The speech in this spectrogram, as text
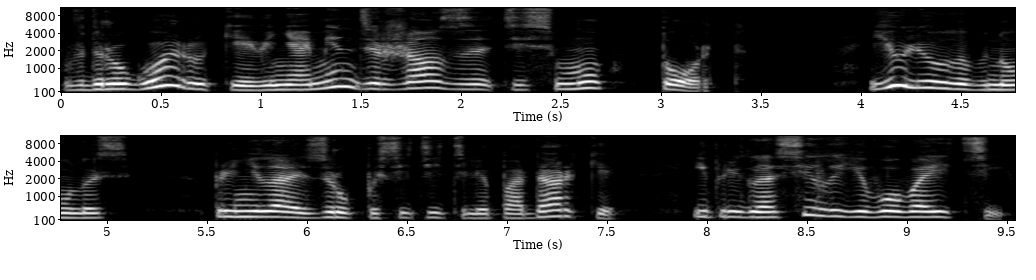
В другой руке Вениамин держал за тесьму торт. Юля улыбнулась, приняла из рук посетителя подарки и пригласила его войти.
